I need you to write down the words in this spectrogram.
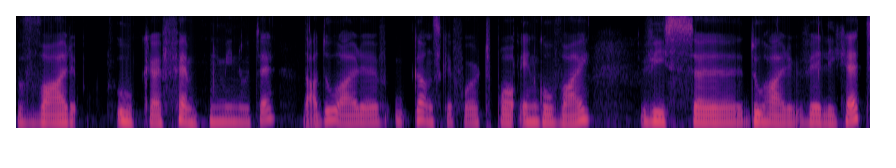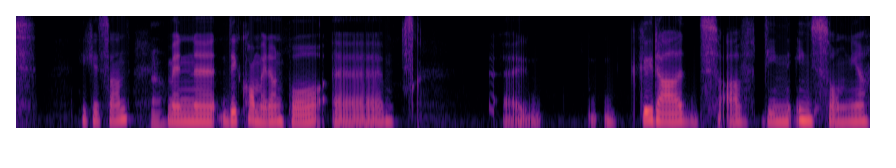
hver uke 15 minutter, da du er ganske fort på en god vei hvis uh, du har vellighet, ikke sant? Ja. Men uh, det kommer an på eh, grad av din insomnia.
